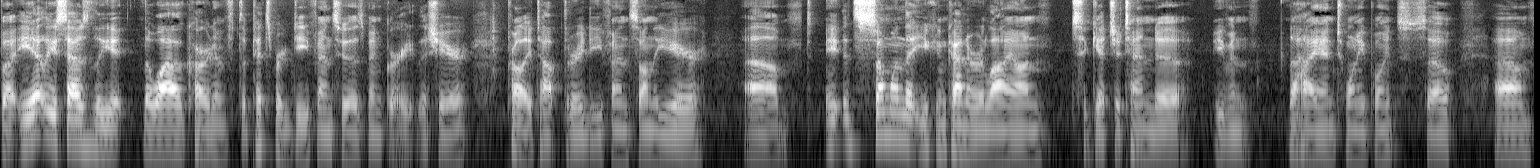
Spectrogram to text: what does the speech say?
but he at least has the the wild card of the Pittsburgh defense, who has been great this year, probably top three defense on the year. Um, it, it's someone that you can kind of rely on to get you ten to even the high end twenty points. So um,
